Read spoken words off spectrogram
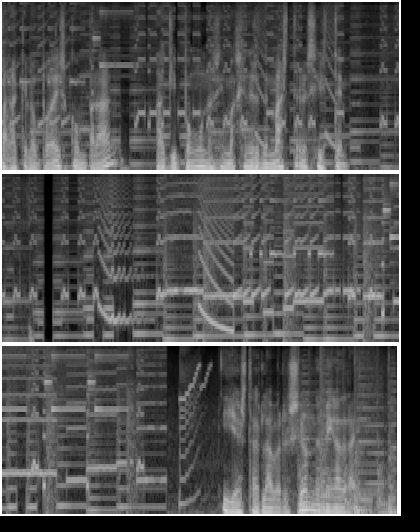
Para que lo podáis comprar, aquí pongo unas imágenes de Master System. Y esta es la versión de Mega Drive.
